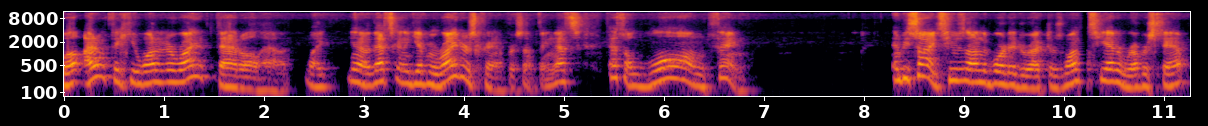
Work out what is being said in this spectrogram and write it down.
Well, I don't think he wanted to write that all out. Like, you know, that's going to give him writer's cramp or something. That's that's a long thing. And besides, he was on the board of directors. Once he had a rubber stamp,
